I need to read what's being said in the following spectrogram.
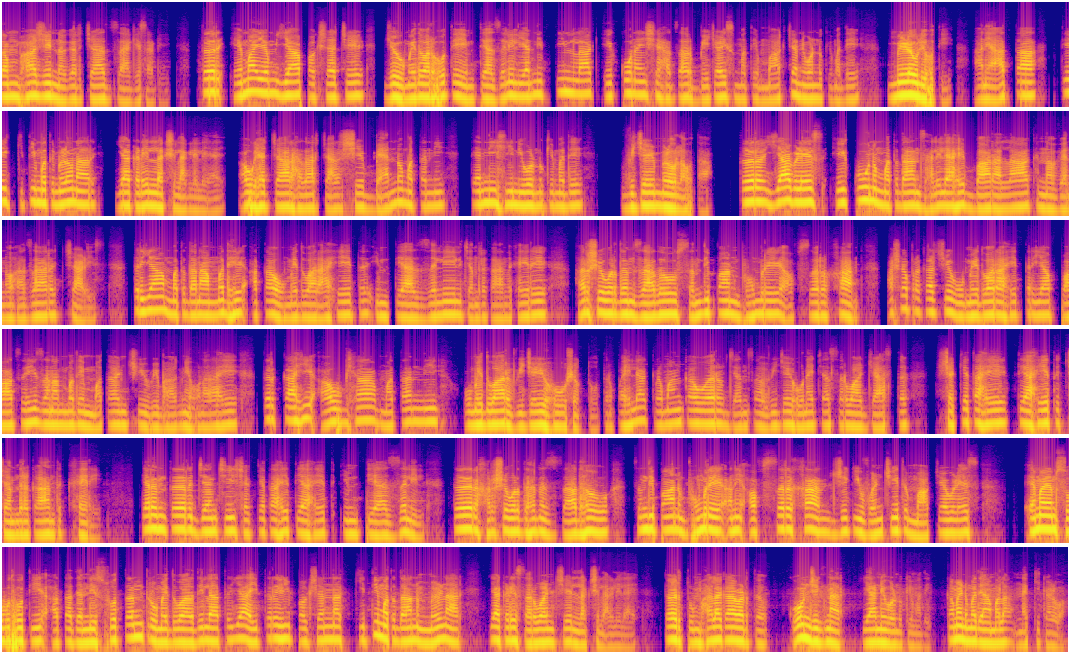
संभाजीनगरच्या जागेसाठी. तर एम आय एम या पक्षाचे जे उमेदवार होते इम्तियाज जलील यांनी 3,79,042 मते मागच्या निवडणुकीमध्ये मिळवली होती आणि आता ते किती मतं मिळवणार याकडे लक्ष लागलेले आहे. अवघ्या 4,492 मतांनी त्यांनी ही निवडणुकीमध्ये विजय मिळवला होता. तर यावेळेस एकूण मतदान झालेले आहे 12,99,040. तर या मतदानामध्ये आता उमेदवार आहेत इम्तियाज जलील, चंद्रकांत खैरे, हर्षवर्धन जाधव, संदीपान भुमरे, अफसर खान अशा प्रकारचे उमेदवार आहेत. तर या पाचही जणांमध्ये मतांची विभागणी होणार आहे. तर काही अवघ्या मतांनी उमेदवार विजयी होऊ शकतो. तर पहिल्या क्रमांकावर ज्यांचा विजय होण्याच्या सर्वात जास्त शक्यता आहे ते आहेत चंद्रकांत खैरे. त्यानंतर ज्यांची शक्यता आहे ते आहेत इम्तियाज जलील. तर हर्षवर्धन जाधव, संदीपान भुमरे आणि अफसर खान जे की वंचित मागच्या वेळेस एम आय सोबत होती, आता त्यांनी स्वतंत्र उमेदवार दिला. तर या इतरही पक्षांना किती मतदान मिळणार याकडे सर्वांचे लक्ष लागलेले आहे. तर तुम्हाला काय वाटतं कोण जिंकणार या निवडणुकीमध्ये? कमेंटमध्ये आम्हाला नक्की कळवा.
